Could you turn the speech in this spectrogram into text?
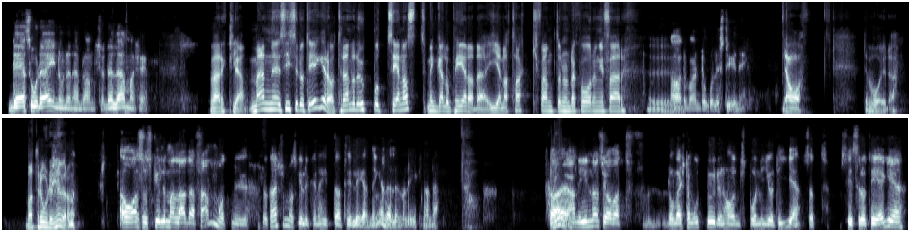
Det är så det är inom den här branschen. Det lär man sig. Verkligen. Men eh, Cicero Teger då? Tränade uppåt senast, men galopperade i en attack. 1500 kvar ungefär. Eh, ja, det var en dålig styrning. Ja, det var ju det. Vad tror du nu då? Ja, alltså skulle man ladda framåt nu, då kanske man skulle kunna hitta till ledningen eller något liknande. För han gynnas ju av att de värsta motbuden har spår 9 och 10. Så att Cicero TG,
